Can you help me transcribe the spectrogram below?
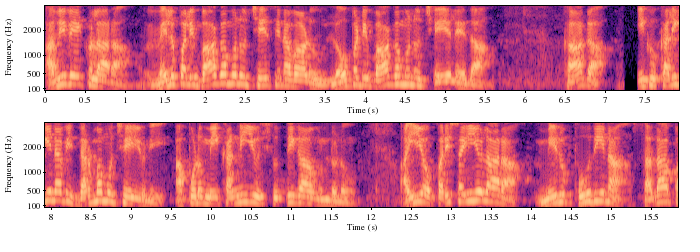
అవివేకులారా వెలుపలి భాగమును చేసినవాడు లోపటి భాగమును చేయలేదా? కాగా మీకు కలిగినవి ధర్మము చేయుడి అప్పుడు మీ కన్నీయు శుద్ధిగా ఉండును. అయ్యో పరిసయ్యులారా మీరు పూదీన సదాప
